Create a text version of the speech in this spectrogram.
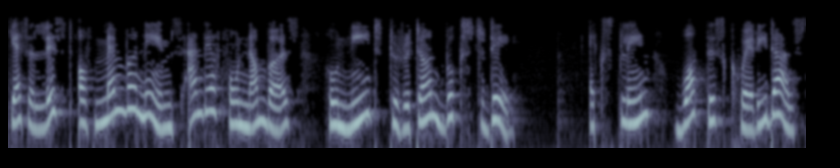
Get a list of member names and their phone numbers who need to return books today. Explain what this query does.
